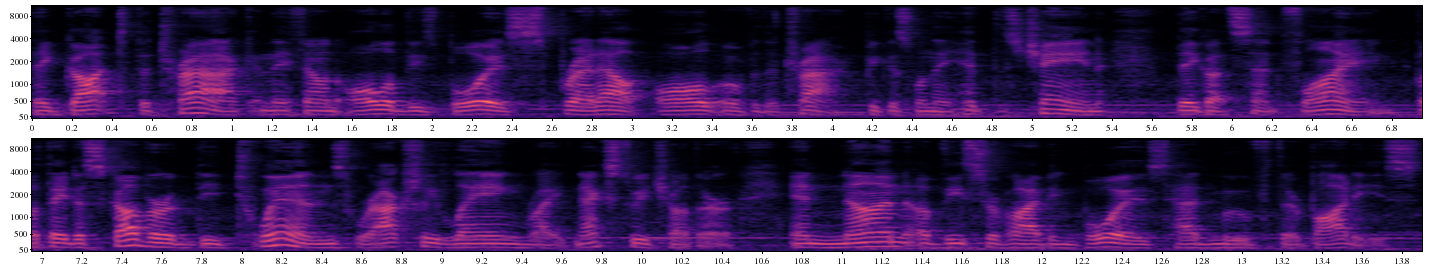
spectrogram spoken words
they got to the track and they found all of these boys spread out all over the track because when they hit this chain, they got sent flying. But they discovered the twins were actually laying right next to each other, and none of these surviving boys had moved their bodies.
